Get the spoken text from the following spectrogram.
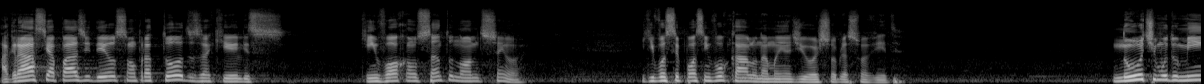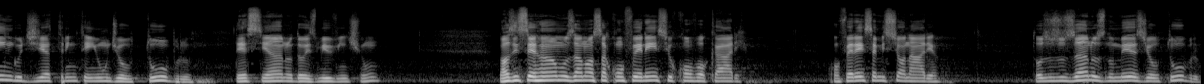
A graça e a paz de Deus são para todos aqueles que invocam o santo nome do Senhor. E que você possa invocá-lo na manhã de hoje sobre a sua vida. No último domingo, dia 31 de outubro desse ano 2021, nós encerramos a nossa conferência, o Convocare, conferência missionária. Todos os anos, no mês de outubro,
